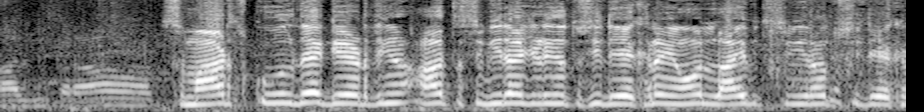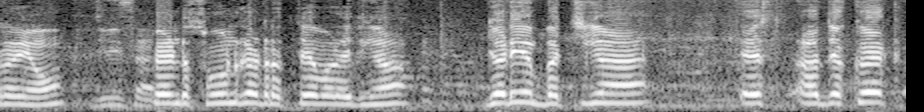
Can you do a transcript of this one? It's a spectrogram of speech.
ਹਾਂਜੀ ਸਰ ਆਹ ਸਮਾਰਟ ਸਕੂਲ ਦੇ ਗੇਟ ਦੀਆਂ ਆ ਤਸਵੀਰਾਂ ਜਿਹੜੀਆਂ ਤੁਸੀਂ ਦੇਖ ਰਹੇ ਹੋ ਲਾਈਵ ਤਸਵੀਰਾਂ ਤੁਸੀਂ ਦੇਖ ਰਹੇ ਹੋ ਜੀ ਸਰ। ਪਿੰਡ ਸੋਨਗੜ੍ਹ ਰੱਤੇ ਵਾਲੇ ਦੀਆਂ ਜਿਹੜੀਆਂ ਬੱਚੀਆਂ ਹੈ, ਇਸ ਦੇਖੋ ਇੱਕ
